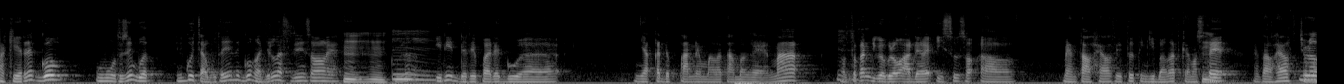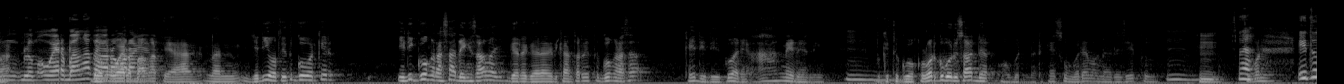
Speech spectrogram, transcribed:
akhirnya gue memutusin buat ini gue cabut aja nih gue nggak jelas ini soalnya. Hmm, hmm. Gua bilang, ini daripada gua nyak ke depannya malah tambah gak enak. Waktu kan juga belum ada isu soal mental health itu tinggi banget kan maksudnya mental health belum cuma belum aware banget belum aware orang-orang banget ya. Dan jadi waktu itu gue pikir ini gue ngerasa ada yang salah gara-gara di kantor itu. Gue ngerasa kayak di diri gue ada yang aneh dah nih begitu gue keluar gue baru sadar oh bener kayak sumbernya emang dari situ Hmm. Nah, Cuman- itu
